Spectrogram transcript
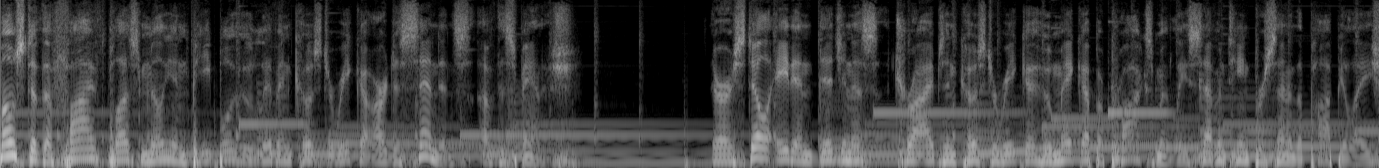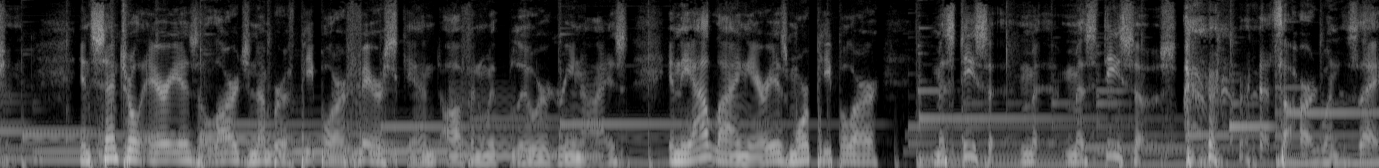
Most of the 5 plus million people who live in Costa Rica are descendants of the Spanish. There are still eight indigenous tribes in Costa Rica who make up approximately 17% of the population. In central areas, a large number of people are fair skinned, often with blue or green eyes. In the outlying areas, more people are mestizo, mestizos. That's a hard one to say.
